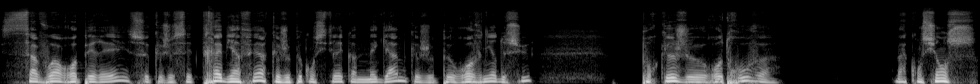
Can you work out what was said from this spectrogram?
Savoir repérer ce que je sais très bien faire, que je peux considérer comme mes gammes, que je peux revenir dessus, pour que je retrouve ma conscience,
